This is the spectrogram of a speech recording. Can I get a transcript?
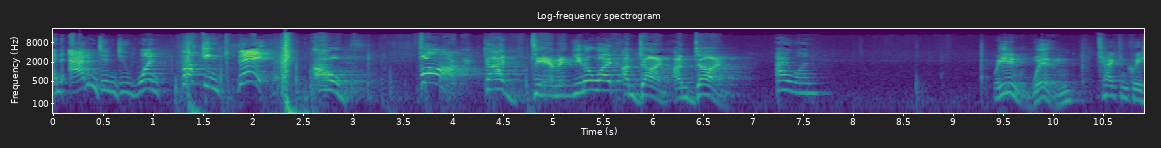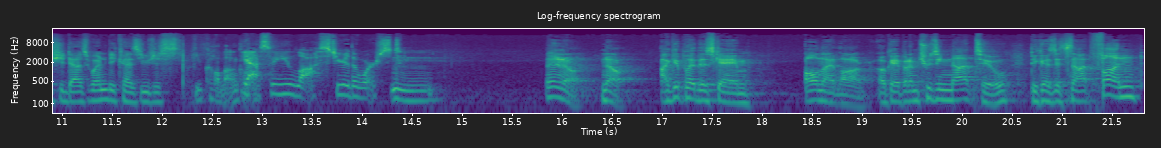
and Adam didn't do one fucking thing. Oh, fuck! God damn it. You know what? I'm done. I'm done. I won. Well, you didn't win. technically, she does win because you just you called uncle. Yeah, so you lost. You're the worst. Mm-hmm. No, no, no. No. I could play this game all night long, okay? But I'm choosing not to because it's not fun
